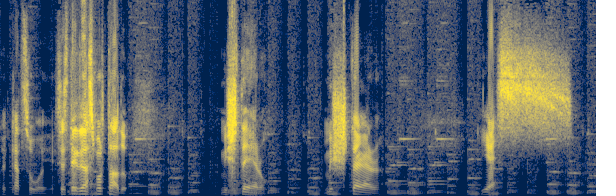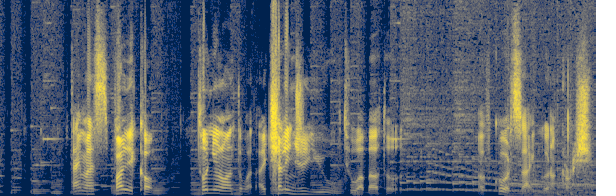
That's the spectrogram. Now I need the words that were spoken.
che cazzo vuoi? Se stai trasportato. Mistero. Mistero. Yes. Time has finally come. Tonio 91, I challenge you to a battle. Of course I'm gonna crush you.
